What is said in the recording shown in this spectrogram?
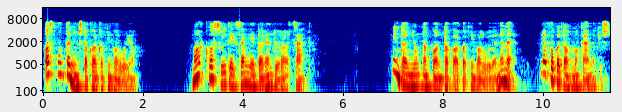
Azt mondta, nincs takargatni valója. Mark hosszú ideig szemlélte a rendőr arcát. Mindannyiunknak van takargatni valója, nem-e? Lefogadom magának is.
